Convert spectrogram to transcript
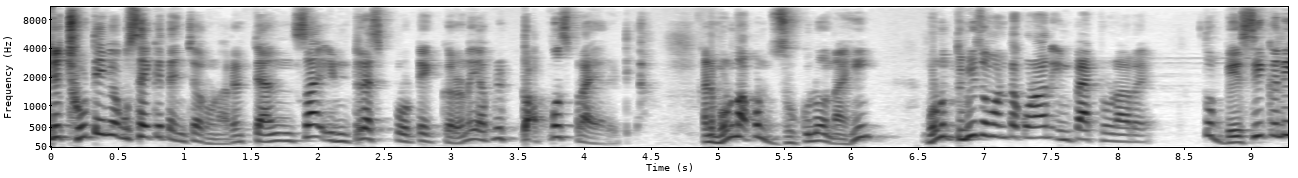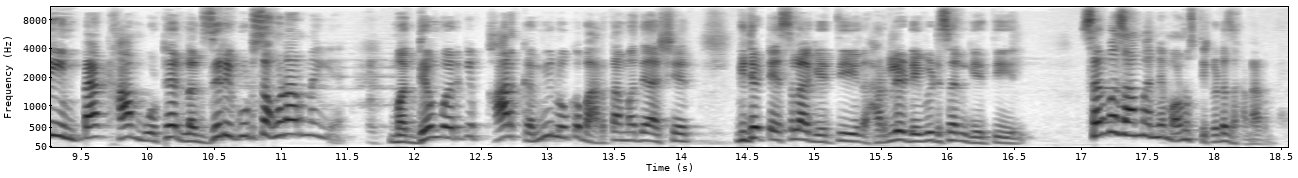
जे छोटे व्यावसायिक आहे त्यांच्यावर होणार आहे. आणि त्यांचा इंटरेस्ट प्रोटेक्ट करणं ही आपली टॉपमोस्ट प्रायोरिटी आहे. आणि म्हणून आपण झुकलो नाही. म्हणून तुम्ही जो म्हणता कोणावर इम्पॅक्ट होणार आहे तो बेसिकली इम्पॅक्ट हा मोठ्या लक्झरी गुडचा होणार नाही आहे मध्यमवर्गीय फार कमी लोक भारतामध्ये असे आहेत की जे टेस्ला घेतील हार्ले डेव्हिडसन घेतील. सर्वसामान्य माणूस तिकडे जाणार नाही.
